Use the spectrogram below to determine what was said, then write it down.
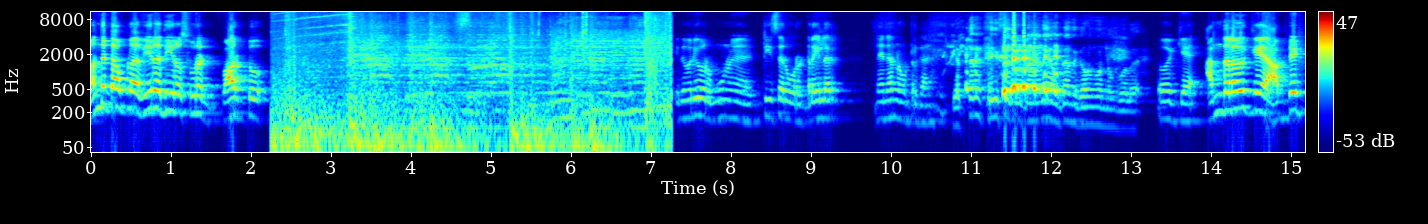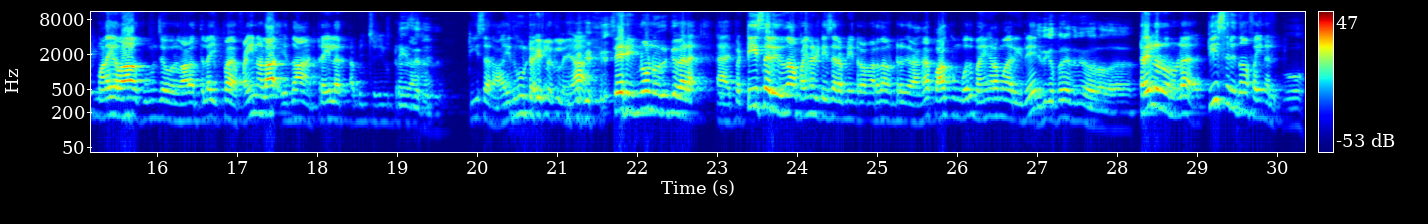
வந்துட்டாப்ல வீர தீர சூரன் part two இதுவரை ஒரு மூணு டீசர் ஒரு ட்ரெய்லர் என்னென்ன விட்டுருக்காங்க? எத்தனை டீசர் உட்காந்து கவுண்ட் பண்ணும் போல. ஓகே அந்த அளவுக்கு அப்டேட் மலைகளா குமிஞ்ச ஒரு காலத்துல இப்ப ஃபைனலா இதுதான் ட்ரெய்லர் அப்படின்னு சொல்லி விட்டுருக்காங்க. டீசரா இதுவும் ட்ரெய்லர் இல்லையா? சரி இன்னொன்னு இருக்கு வேற. இப்ப டீசர் இதுதான் ஃபைனல் டீசர் அப்படின்ற மாதிரி தான் விட்டுருக்காங்க பார்க்கும்போது பயங்கரமா இருக்குது. இதுக்கப்புறம் எதுவுமே வராதா? ட்ரெய்லர் வரும்ல. டீசர் இதுதான் ஃபைனல் ஓ.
